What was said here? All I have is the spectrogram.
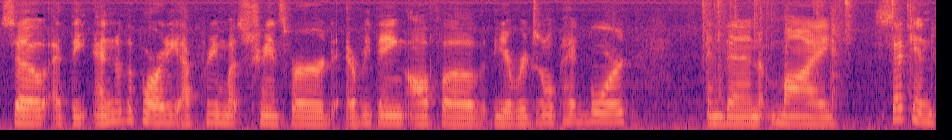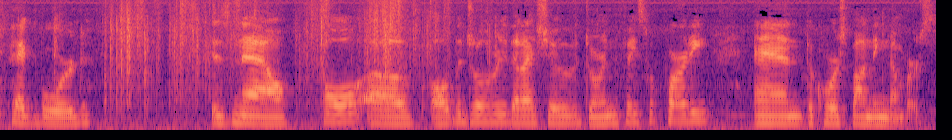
So at the end of the party, I've pretty much transferred everything off of the original pegboard. And then my second pegboard is now full of all the jewelry that I showed during the Facebook party and the corresponding numbers.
